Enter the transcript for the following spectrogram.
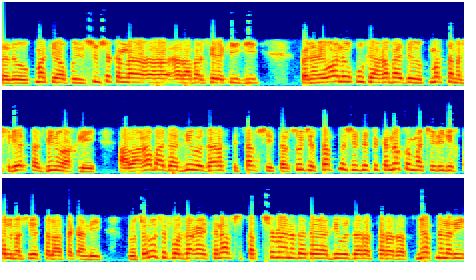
د حکومت یا اپوزیسیون شکل را برسېره کیږي په نړیوالو حقوقو هغه باید د حکومت ته مشروعیت تضمین واخلي او هغه باید د عدلي وزارت کې ثبت شي تر څو چې ثبت نشي فکر نه کوم چې د خپل مشروعیت ته لاس کاندي نو تر اوسه پورې دغه ائتلاف چې ثبت شوی نه د عدلي وزارت سره رسمیت نه لري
